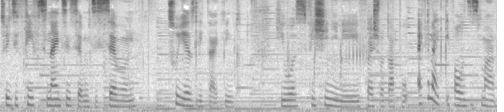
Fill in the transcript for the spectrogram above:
25th, 1977, two years later, I think, he was fishing in a freshwater pool. I feel like if I was this man,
